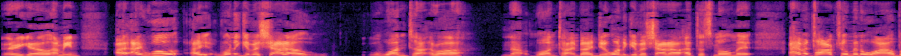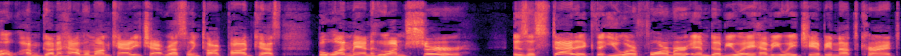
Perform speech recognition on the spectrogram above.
There you go. I mean, I, I will. I want to give a shout out one time. Well, not one time, but I do want to give a shout out at this moment. I haven't talked to him in a while, but I'm gonna have him on Caddy Chat Wrestling Talk podcast. But one man who I'm sure is ecstatic that you are former MWA heavyweight champion, not the current.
